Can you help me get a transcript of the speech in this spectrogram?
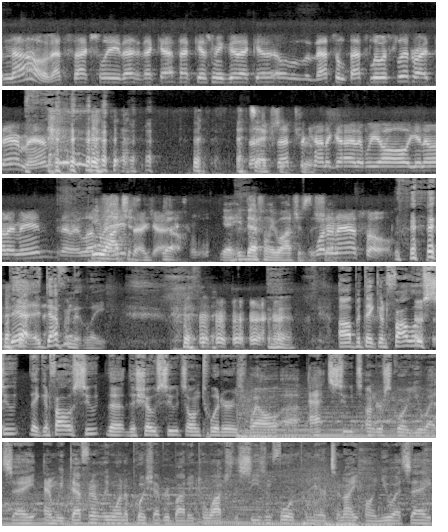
Well, no, that's actually that that that, that gives me good. That, gives- oh, that's that's Louis Litt right there, man. That's, That's, actually that's true. the kind of guy that we all, you know what I mean? That we love he to hate watches that the guy. show. Yeah, he definitely watches the What show. an asshole! yeah, definitely. uh, but they can follow suit. They can follow suit the the show suits on Twitter as well uh, at suits underscore USA. And we definitely want to push everybody to watch the season four premiere tonight on USA,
